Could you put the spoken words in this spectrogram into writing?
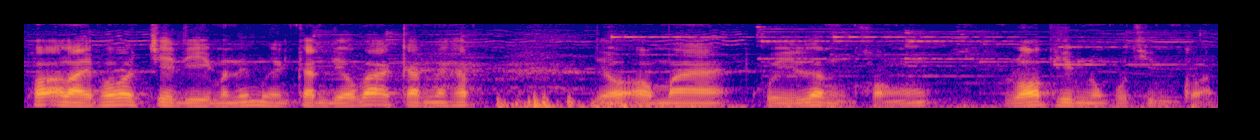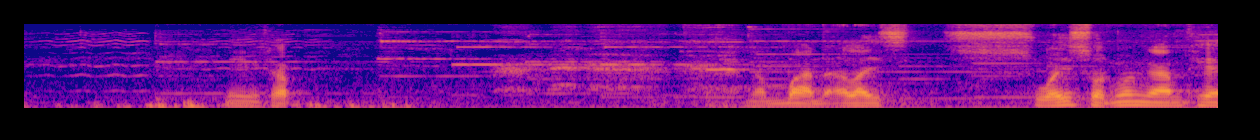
เพราะอะไรเพราะว่าเจดีย์มันไม่เหมือนกันเดี๋ยวว่ากันนะครับ เดี๋ยวเอามาคุยเรื่องของล้อพิมพ์หลวงปู่ทิมก่อน นี่นะครับน้ำบานอะไรสวยสดงดงามแท้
